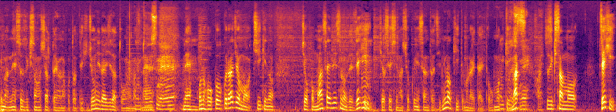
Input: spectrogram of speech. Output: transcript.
今ね鈴木さんおっしゃったようなことって非常に大事だと思いますね。ね。ねうん。この北北ラジオも地域の情報満載ですのでぜひうん。清瀬市の職員さんたちにも聞いてもらいたいと思っています。ですね。はい。鈴木さんもぜひ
